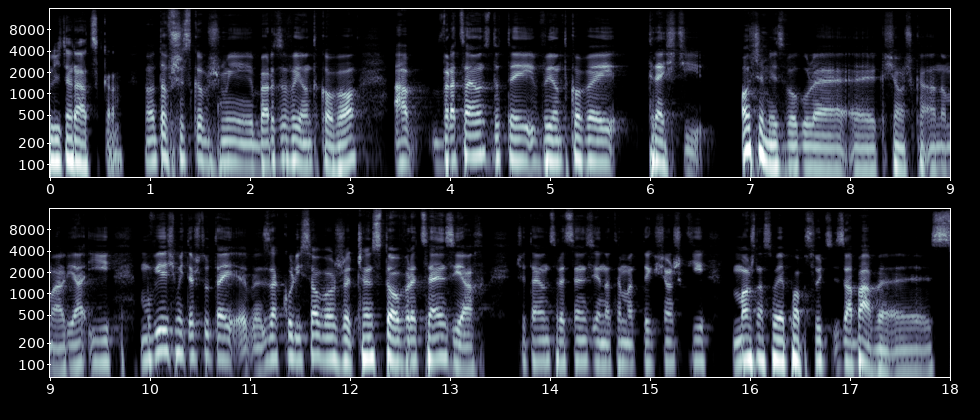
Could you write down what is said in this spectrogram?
literacka. No to wszystko brzmi bardzo wyjątkowo. A wracając do tej wyjątkowej treści, o czym jest w ogóle e, książka Anomalia? I mówiłeś mi też tutaj e, zakulisowo, że często w recenzjach, czytając recenzje na temat tej książki, można sobie popsuć zabawę e, z,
